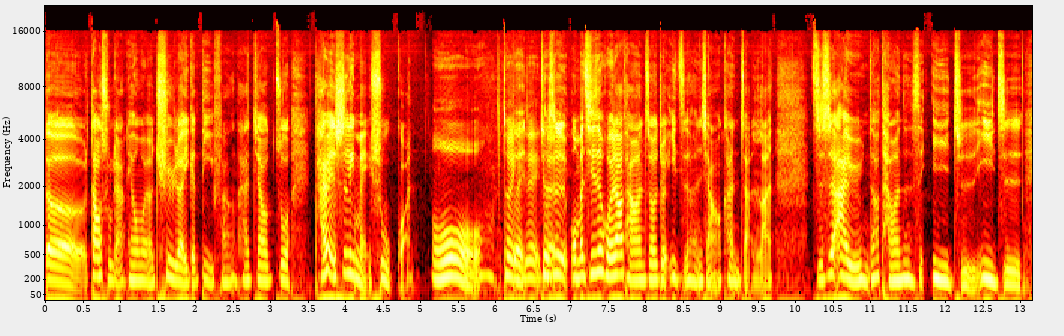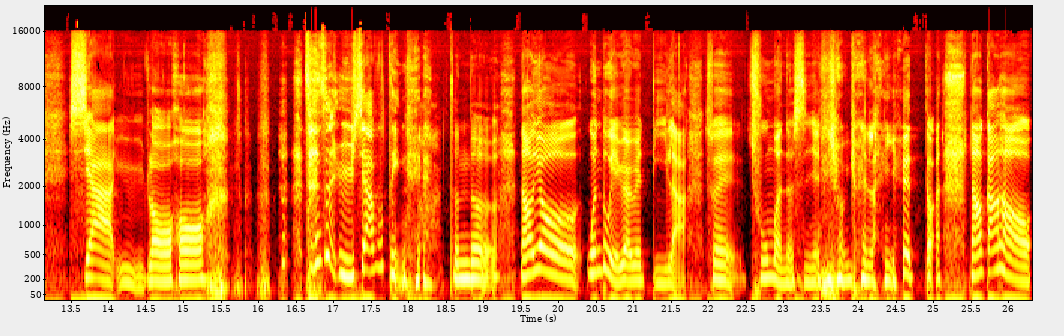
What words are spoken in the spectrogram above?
的倒数两天，我们有去了一个地方，它叫做台北市立美术馆。哦，对对，对，就是我们其实回到台湾之后，就一直很想要看展览。只是碍于你知道，台湾真的是一直一直下雨咯，真是雨下不停欸，真的。然后又温度也越来越低啦，所以出门的时间就越来越短。然后刚好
